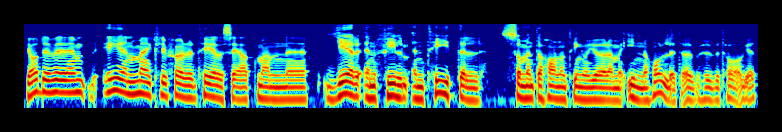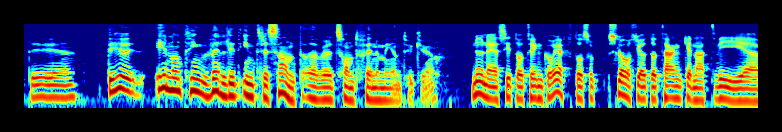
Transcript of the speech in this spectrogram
ja, det eh, är en märklig företeelse att man ger en film en titel som inte har någonting att göra med innehållet överhuvudtaget. Det är, det är någonting väldigt intressant över ett sånt fenomen tycker jag. Nu när jag sitter och tänker efter så slås jag av tanken att vi eh,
